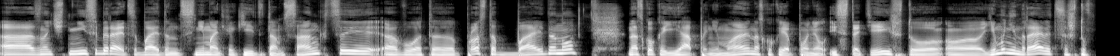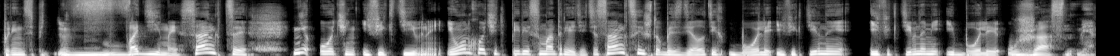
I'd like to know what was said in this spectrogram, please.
а, значит, не собирается Байден снимать какие-то там санкции, а, вот, а, просто Байдену, насколько я понимаю, насколько я понял из статей, что э, ему не нравится, что, в принципе, вводимые санкции не очень эффективны. И он хочет пересмотреть эти санкции, чтобы сделать их более эффективными эффективными и более ужасными.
